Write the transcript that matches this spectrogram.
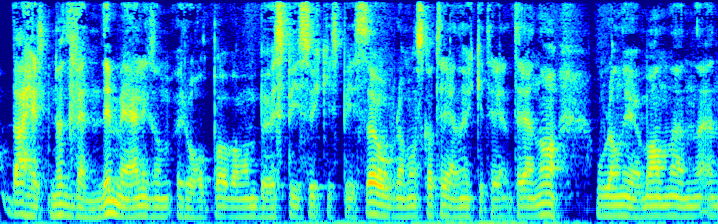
det er helt nødvendig med liksom, råd på hva man bør spise og ikke spise, og hvordan man skal trene og ikke trene, trene og hvordan gjør man en, en,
